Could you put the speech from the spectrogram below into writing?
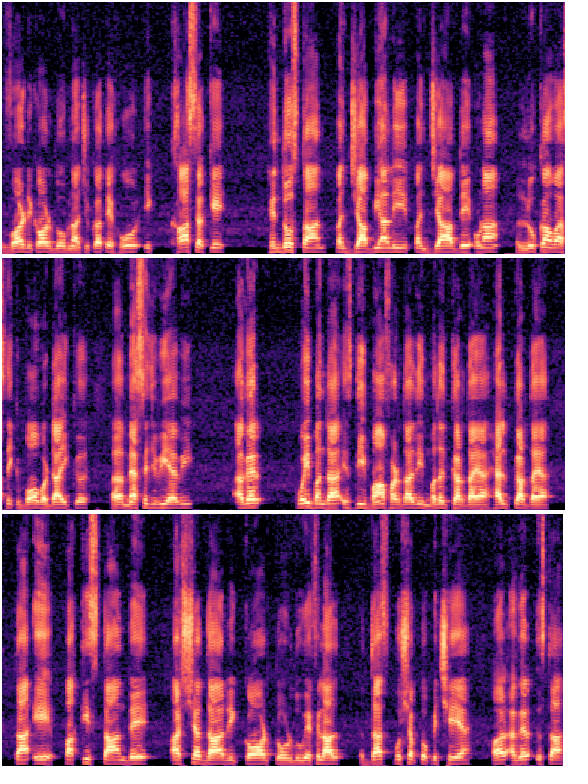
ਵਰਲਡ ਰਿਕਾਰਡ ਦੋ ਬਣਾ ਚੁੱਕਾ ਤੇ ਹੋਰ ਇੱਕ ਖਾਸ ਕਰਕੇ ਹਿੰਦੁਸਤਾਨ ਪੰਜਾਬੀਆਂ ਲਈ, ਪੰਜਾਬ ਦੇ ਉਹਨਾਂ ਲੋਕਾਂ ਵਾਸਤੇ ਇੱਕ ਬਹੁਤ ਵੱਡਾ ਇੱਕ ਮੈਸੇਜ ਵੀ ਹੈ ਵੀ ਅਗਰ ਕੋਈ ਬੰਦਾ ਇਸ ਦੀ ਬਾਹ ਫੜਦਾ ਦੀ ਮਦਦ ਕਰਦਾ ਆ ਹੈਲਪ ਕਰਦਾ ਆ, ਤਾਂ ਇਹ ਪਾਕਿਸਤਾਨ ਦੇ ਅਰਸ਼ਦ ਦਾ ਰਿਕਾਰਡ ਤੋੜ ਦੂਗੇ। ਫਿਲਹਾਲ 10 ਪੁਸ਼ਅਪ ਤੋਂ ਪਿੱਛੇ ਹੈ ਔਰ ਅਗਰ ਉਸ ਦਾ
